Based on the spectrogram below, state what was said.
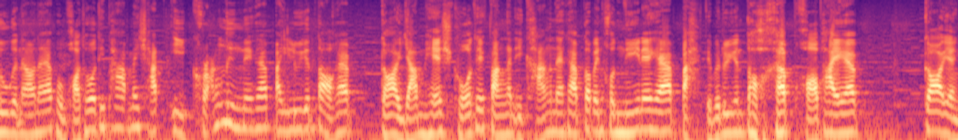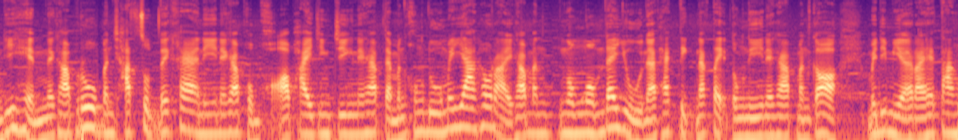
ดูกันเอานะครับผมขอโทษที่ภาพไม่ชัดอีกครั้งหนึ่งนะครับไปลุยกันต่อครับก็ย้ำเฮชโค้ดให้ฟังกันอีกครั้งนะครับก็เป็นคนนี้นะครับไปเดี๋ยวไปดูกันต่อครับขออภัยครับ ก็อย่างที่เห็นนะครับรูปมันชัดสุดได้แค่นี้นะครับผมขออภัยจริงๆนะครับแต่มันคงดูไม่ยากเท่าไหร่ครับมันงมๆได้อยู่นะแท็กติกนักเตะตรงนี้นะครับมันก็ไม่ได้มีอะไรให้ตั้ง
